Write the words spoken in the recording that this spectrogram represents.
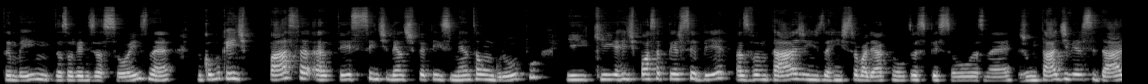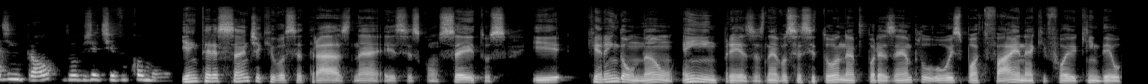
também das organizações, né? Então, como que a gente passa a ter esse sentimento de pertencimento a um grupo e que a gente possa perceber as vantagens da gente trabalhar com outras pessoas, né? Juntar a diversidade em prol do objetivo comum. E é interessante que você traz, né, esses conceitos e querendo ou não, em empresas, né? Você citou, né, por exemplo, o Spotify, né, que foi quem deu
